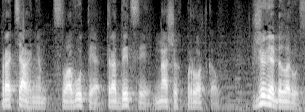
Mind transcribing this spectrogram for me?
Працягнем славутыя традыцыі нашых продкаў. Жыве Беларусь!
